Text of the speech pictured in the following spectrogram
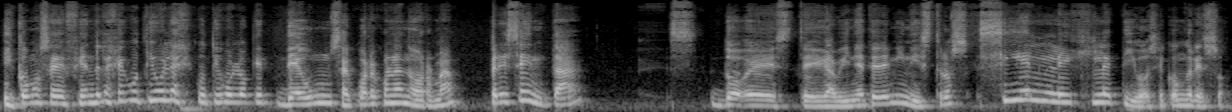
¿Y cómo se defiende el Ejecutivo? El Ejecutivo, lo que de un, se acuerda con la norma, presenta do- este gabinete de ministros si el legislativo, ese Congreso,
